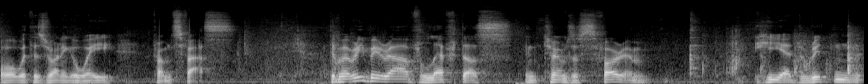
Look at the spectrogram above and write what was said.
or with his running away from Tzfas. The Maribi Rav left us in terms of Sfarim. He had written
